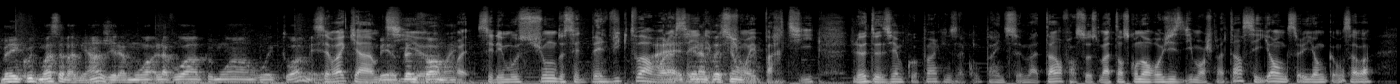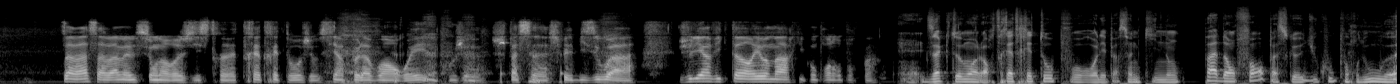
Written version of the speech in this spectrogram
Bah écoute, moi ça va bien. J'ai la, voix un peu moins enrouée que toi, mais C'est vrai qu'il y a un euh, petit. forme, ouais. ouais, c'est l'émotion de cette belle victoire. Voilà, ça y est, l'émotion ouais. est partie. Le deuxième copain qui nous accompagne ce matin, enfin ce, ce matin, ce qu'on enregistre dimanche matin, c'est Yang. Salut Yang, comment ça va? Ça va, ça va, même si on enregistre très très tôt. J'ai aussi un peu la voix enrouée. Du coup, je, passe, je fais le bisou à Julien, Victor et Omar qui comprendront pourquoi. Exactement. Alors très très tôt pour les personnes qui n'ont pas d'enfants, parce que du coup pour nous, euh,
